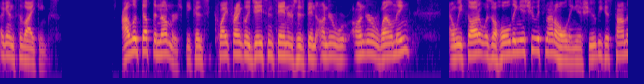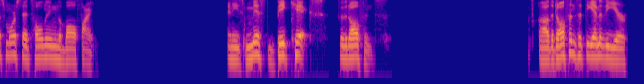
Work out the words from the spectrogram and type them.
against the Vikings. I looked up the numbers because, quite frankly, Jason Sanders has been under underwhelming, and we thought it was a holding issue. It's not a holding issue because Thomas Morstead's holding the ball fine, and he's missed big kicks for the Dolphins. Uh, the Dolphins at the end of the year,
